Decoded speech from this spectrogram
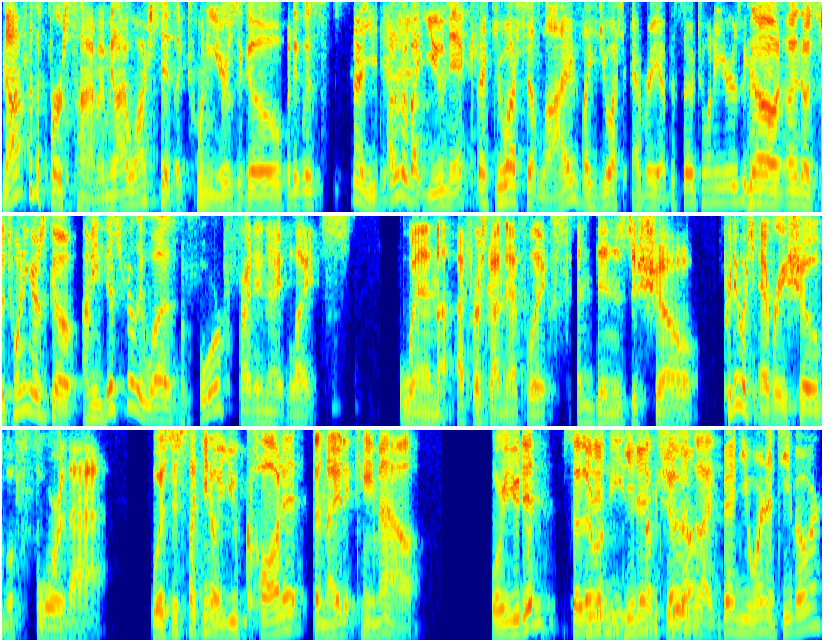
not for the first time. I mean, I watched it like 20 years ago, but it was no, you did. I don't know about you, Nick. Like you watched it live? Like did you watched every episode 20 years ago? No, no, no. So 20 years ago, I mean, this really was before Friday Night Lights when I first got Netflix and binged a show. Pretty much every show before that was just like you know you caught it the night it came out or you didn't. So there would be some shows that I Ben, you weren't a TiVoer?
